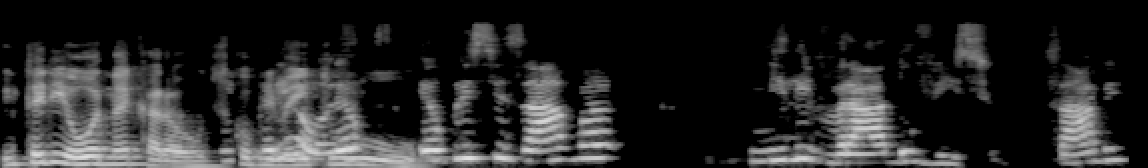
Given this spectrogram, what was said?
interior, né, Carol? Um descobrimento. Eu, eu precisava me livrar do vício, sabe?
